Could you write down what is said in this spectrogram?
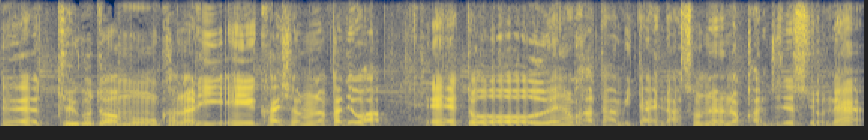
えーということはもうかなり、えー会社の中では、えー、と上の方みたいなそんなような感じですよね。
